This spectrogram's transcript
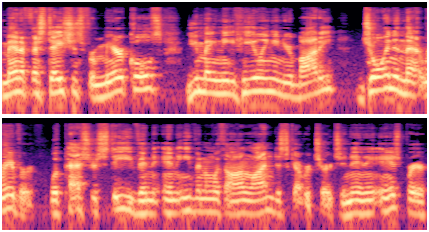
manifestations for miracles, you may need healing in your body, join in that river with Pastor Steve and, and even with online Discover Church and in, his prayer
